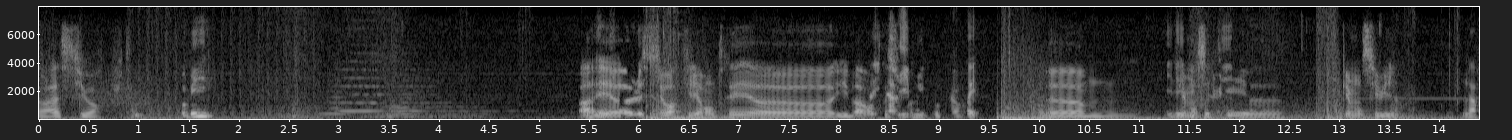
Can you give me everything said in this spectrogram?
Ah, Stewart, putain. Commis Ah, et euh, le Stewart, il est rentré. euh, il va rentrer arrive. sur. Ouais. Euh, Il est du côté euh, Camion civil. Là.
